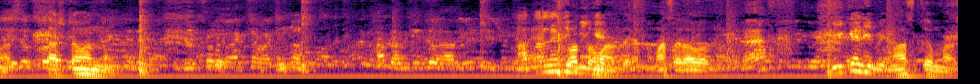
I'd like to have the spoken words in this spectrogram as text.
মাছ কাস্টমার নাই। কত মাছ দেখেন, মাছের অভাব নেই। মাছ কে মাছ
